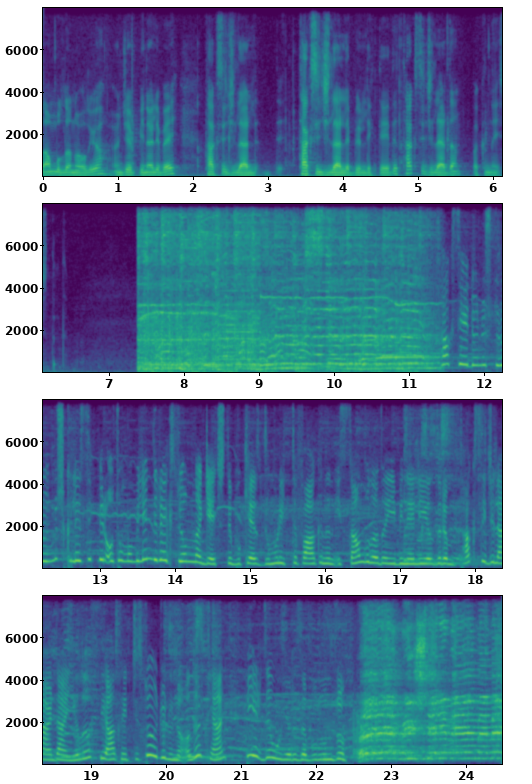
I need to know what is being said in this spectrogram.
İstanbul'da ne oluyor? Önce Binali Bey taksiciler taksicilerle birlikteydi. Taksicilerden bakın ne istedi. Taksiye dönüştürülmüş klasik bir otomobilin direksiyonuna geçti bu kez Cumhur İttifakı'nın İstanbul adayı Binali Yıldırım taksicilerden yılın siyasetçisi ödülünü alırken bir de uyarıda bulundu. Öyle müşteri beğenmemek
